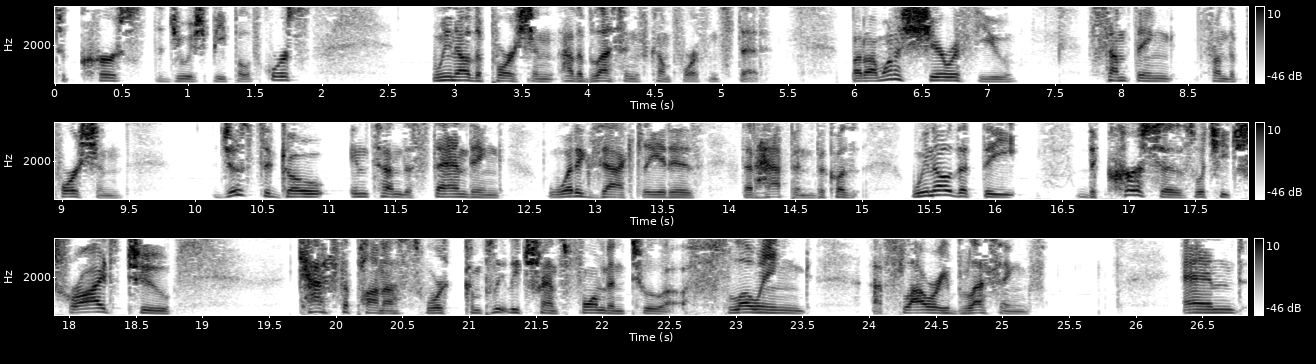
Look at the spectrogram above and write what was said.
to curse the Jewish people. Of course, we know the portion, how the blessings come forth instead. But I want to share with you something from the portion just to go into understanding what exactly it is that happened. Because we know that the the curses which he tried to cast upon us were completely transformed into a flowing uh, flowery blessings. And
